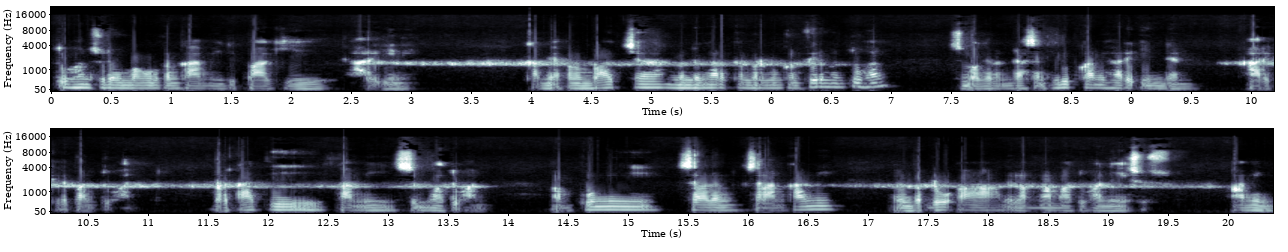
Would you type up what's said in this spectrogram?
Tuhan sudah membangunkan kami di pagi hari ini. Kami akan membaca, mendengarkan, merenungkan firman Tuhan sebagai landasan hidup kami hari ini dan hari ke depan Tuhan. Berkati kami semua Tuhan. Ampuni salah dan kesalahan kami. Kami berdoa dalam nama Tuhan Yesus. Amin.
